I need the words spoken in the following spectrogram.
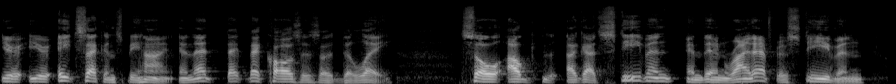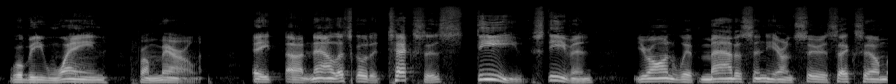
you're you're eight seconds behind, and that that that causes a delay. So I'll I got Stephen, and then right after Stephen will be Wayne from Maryland. Eight, uh, now let's go to Texas. Steve, Stephen, you're on with Madison here on Sirius XM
